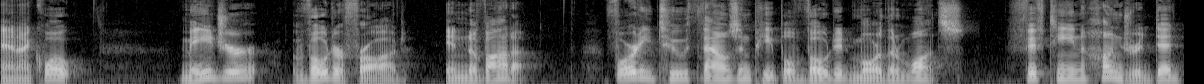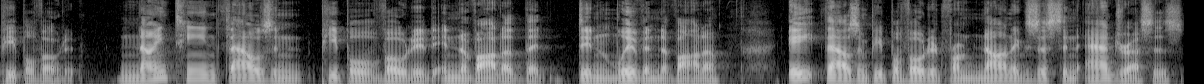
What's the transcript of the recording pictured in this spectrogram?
and I quote Major voter fraud in Nevada. 42,000 people voted more than once. 1,500 dead people voted. 19,000 people voted in Nevada that didn't live in Nevada. 8,000 people voted from non existent addresses.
